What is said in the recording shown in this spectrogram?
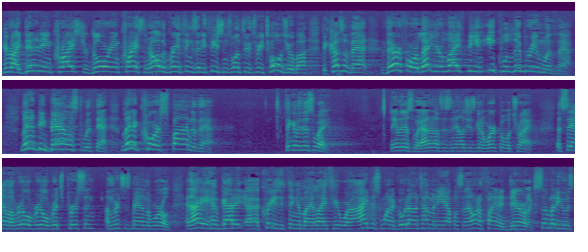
your identity in Christ, your glory in Christ, and all the great things that Ephesians 1 through 3 told you about. Because of that, therefore, let your life be in equilibrium with that. Let it be balanced with that. Let it correspond to that. Think of it this way. Think of it this way. I don't know if this analogy is going to work, but we'll try it. Let's say I'm a real, real rich person. I'm the richest man in the world. And I have got a, a crazy thing in my life here where I just want to go downtown Minneapolis and I want to find a derelict, somebody who's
